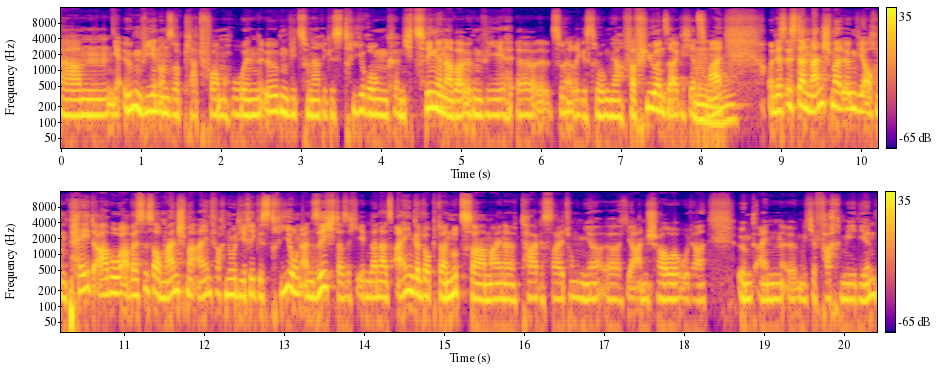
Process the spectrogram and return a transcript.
ähm, ja irgendwie in unsere Plattform holen, irgendwie zu einer Registrierung, nicht zwingen, aber irgendwie äh, zu einer Registrierung ja verführen, sage ich jetzt mhm. mal. Und es ist dann manchmal irgendwie auch ein Paid-Abo, aber es ist auch manchmal einfach nur die Registrierung an sich, dass ich eben dann als eingeloggter Nutzer meine Tageszeitung mir äh, hier anschaue oder irgendein irgendwelche Fachmedien.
